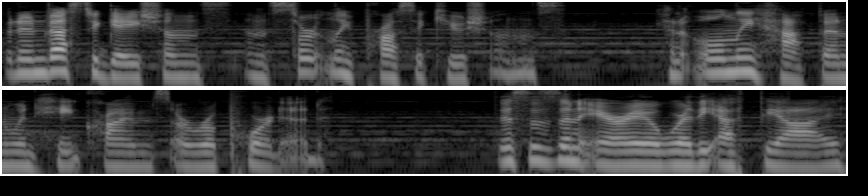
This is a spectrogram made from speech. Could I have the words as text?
But investigations, and certainly prosecutions, can only happen when hate crimes are reported. This is an area where the FBI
